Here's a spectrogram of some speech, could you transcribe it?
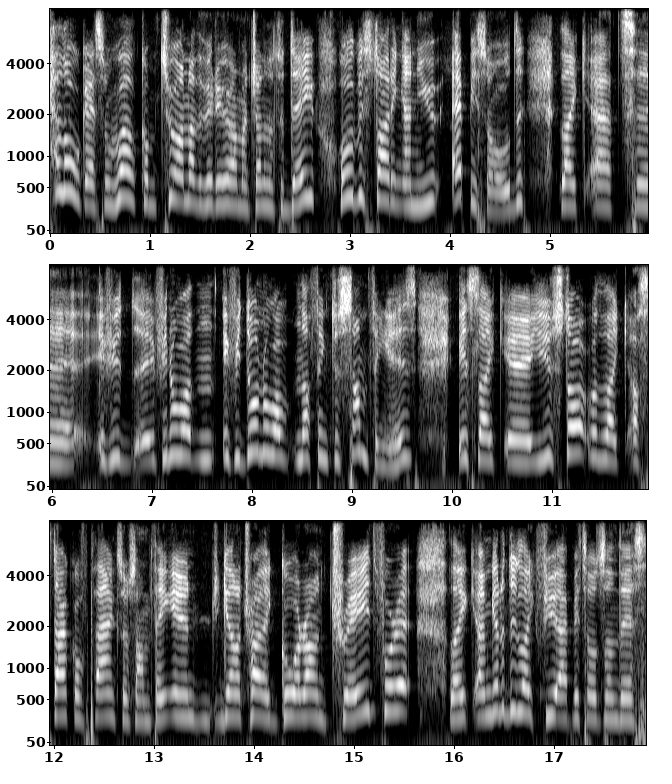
Hello guys and welcome to another video on my channel today. We'll be starting a new episode like at uh, if you if you know what if you don't know what nothing to something is, it's like uh, you start with like a stack of planks or something and you're gonna try like go around trade for it. Like I'm gonna do like few episodes on this.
